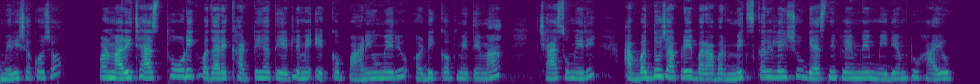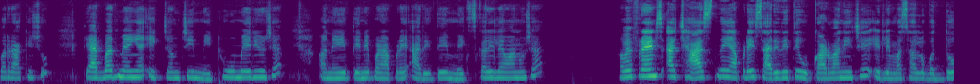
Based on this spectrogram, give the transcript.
ઉમેરી શકો છો. પણ મારી છાશ થોડીક વધારે ખાટી હતી, એટલે મેં એક કપ પાણી ઉમેર્યું, અઢી કપ મેં તેમાં છાશ ઉમેરી. આ બધું જ આપણે બરાબર મિક્સ કરી લઈશું, ગેસની ફ્લેમને મીડિયમ ટુ હાઈ ઉપર રાખીશું. ત્યારબાદ મેં અહીંયા એક ચમચી મીઠું ઉમેર્યું છે. અને તેને પણ આપણે આ રીતે મિક્સ કરી લેવાનું છે. હવે ફ્રેન્ડ્સ આ છાશને આપણે સારી રીતે ઉકાળવાની છે એટલે મસાલો બધો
